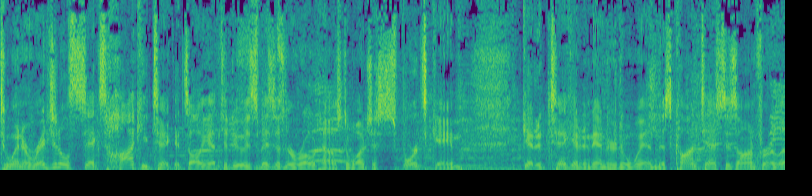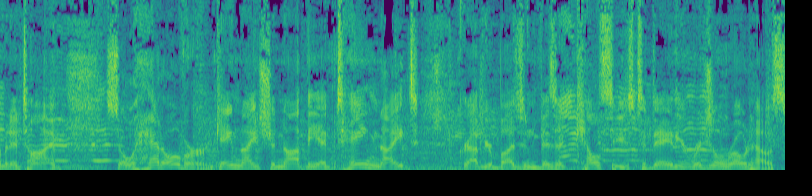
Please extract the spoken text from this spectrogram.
to win original six hockey tickets. All you have to do is visit the Roadhouse to watch a sports game, get a ticket, and enter to win. This contest is on for a limited time, so head over. Game night should not be a tame night. Grab your buds and visit Kelsey's today, the original Roadhouse.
